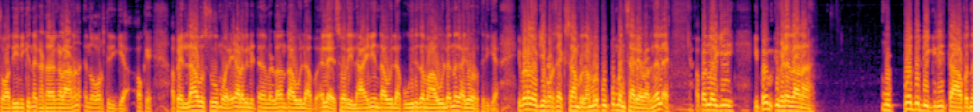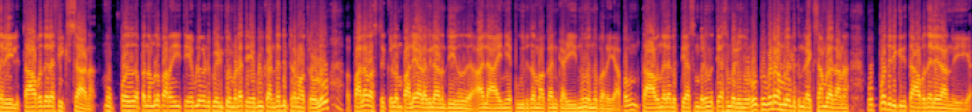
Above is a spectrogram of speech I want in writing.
സ്വാധീനിക്കുന്ന ഘടകങ്ങളാണ് എന്ന് ഓർത്തിരിക്കുക. ഓക്കെ. അപ്പൊ എല്ലാ വസ്തുവും ഒരേ അളവിലിട്ട് വെള്ളം എന്താവില്ല അല്ലേ? സോറി ലായനി എന്താവില്ല പൂരിതമാവില്ല എന്ന കാര്യം ഓർത്തിരിക്കുക. ഇവിടെ നോക്കിയ കുറച്ച് എക്സാമ്പിൾ നമ്മൾ ഉപ്പും പഞ്ചസാരയാണ് പറഞ്ഞല്ലേ? അപ്പം നോക്കി ഇപ്പം ഇവിടെ എന്താണ്? മുപ്പത് ഡിഗ്രി താപനിലയിൽ താപനില ഫിക്സ് ആണ്. മുപ്പത് അപ്പം നമ്മൾ പറഞ്ഞ ഈ ടേബിൾ കണ്ട് പേടിക്കും ഇവിടെ ടേബിൾ കണ്ടന്റ് ഇത്ര മാത്രമേ ഉള്ളൂ. പല വസ്തുക്കളും പല അളവിലാണ് എന്ത് ചെയ്യുന്നത്? ആ ലായനിയെ പൂരിതമാക്കാൻ കഴിയുന്നു എന്ന് പറയുക. അപ്പം താപനില വ്യത്യാസം വരും വ്യത്യാസം വരും എന്ന് പറയും ഇപ്പം ഇവിടെ നമ്മൾ എടുക്കുന്ന എക്സാമ്പിൾ ഏതാണ് മുപ്പത് ഡിഗ്രി താപനിലയിലാണ് ചെയ്യുക.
